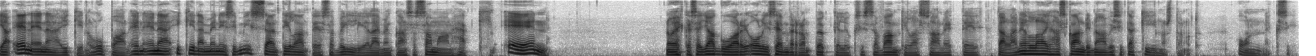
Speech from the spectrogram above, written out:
Ja en enää ikinä, lupaan, en enää ikinä menisi missään tilanteessa villieläimen kanssa samaan häkkiin. En! No ehkä se jaguari oli sen verran pökkelyksissä vankilassaan, ettei tällainen laiha skandinaavi sitä kiinnostanut. Onneksi.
